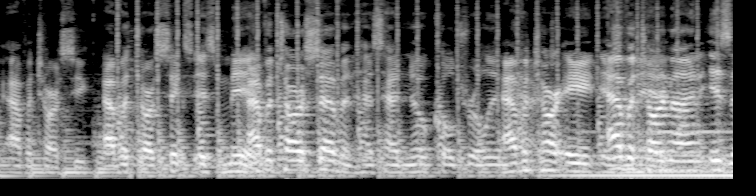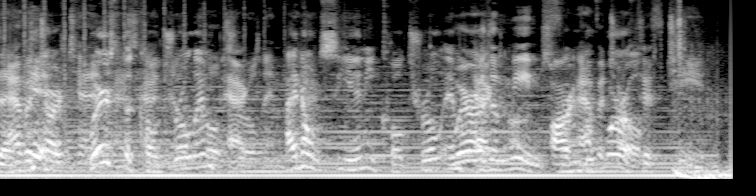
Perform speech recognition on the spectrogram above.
Avatar sequel. Avatar 6 is mid. Avatar 7 has had no cultural impact. Avatar 8 is Avatar mid. 9 is a Avatar hit. 10 Where's the had no cultural, cultural impact? impact. I don't see any cultural impact. Where are the memes for Avatar 15?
